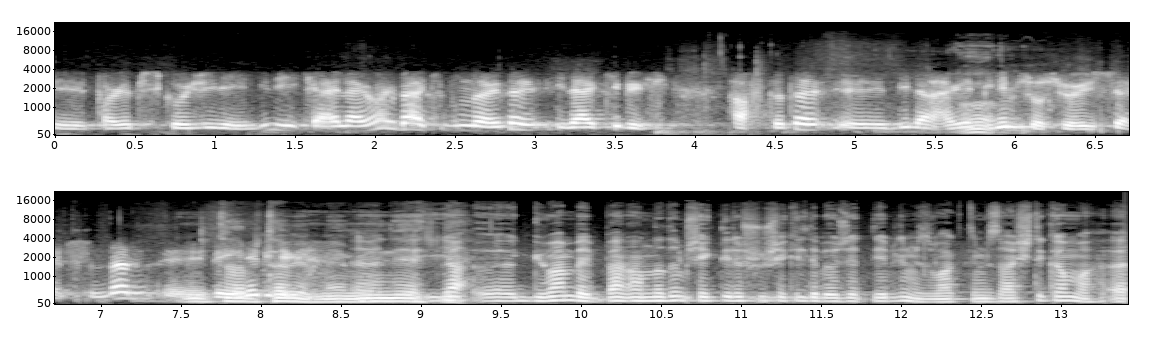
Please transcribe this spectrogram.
e, parapsikolojiyle ilgili hikayeler var. Belki bunları da ileriki bir haftada e, bilahare Aa, bilim sosyolojisi açısından e, değinebiliriz. Tabii memnuniyetle. Evet, ya, e, Güven Bey ben anladığım şekliyle şu şekilde bir özetleyebilir miyiz? Vaktimizi açtık ama e,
